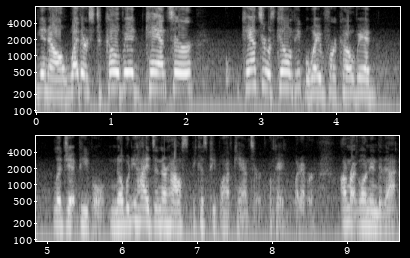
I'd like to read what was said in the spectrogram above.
you know, whether it's to COVID, cancer. Cancer was killing people way before COVID legit people. Nobody hides in their house because people have cancer. Okay, whatever. I'm not going into that.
